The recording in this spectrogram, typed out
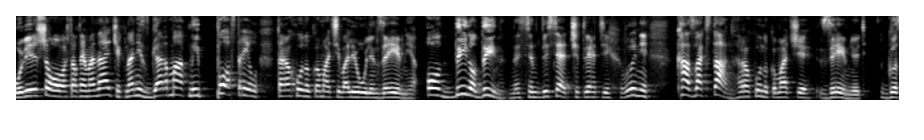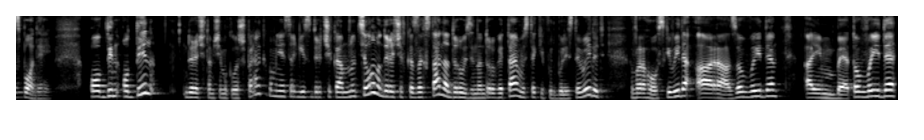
увійшов у штрафний майданчик, наніс гарматний постріл та рахунок у матчі Валіулін зрівнює 1-1 на 74-й хвилині. Казахстан рахунок у матчі зрівнюють господарі. 1-1. До речі, там ще Микола Шапаренко поміняє Сергій Сидорчука. Ну, в цілому, до речі, в Казахстана, друзі, на другий тайм ось такі футболісти вийдуть. Враговський вийде, Аразов вийде, Аімбетов вийде,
